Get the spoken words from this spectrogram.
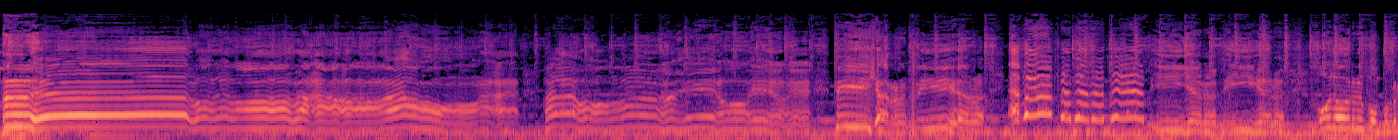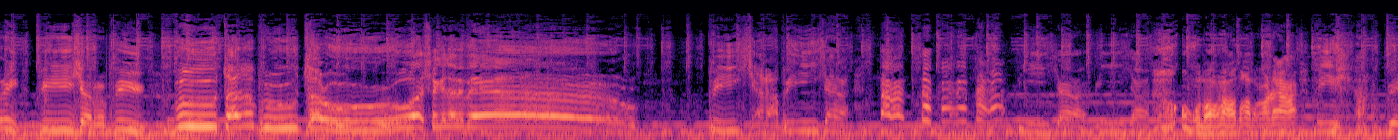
踊るポンポコリンピー Bihara, Bihara. Och då håller du på ring. Bihara, Bi. Butaro, Butaro. Shagada, Bibi. Bihara, Bihara. Bihara, Bihara. Och då håller jag på ring. Bihara, Bi.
